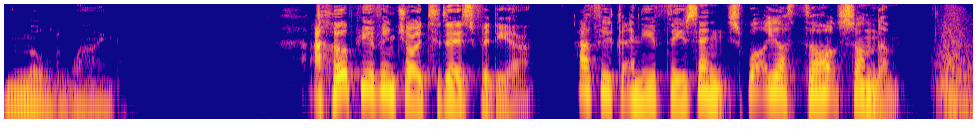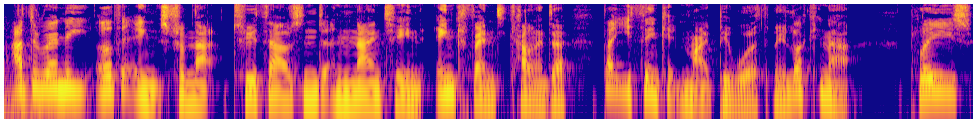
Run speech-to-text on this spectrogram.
mulled wine. I hope you've enjoyed today's video. Have you got any of these inks? What are your thoughts on them? Are there any other inks from that 2019 Inkvent calendar that you think it might be worth me looking at? Please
